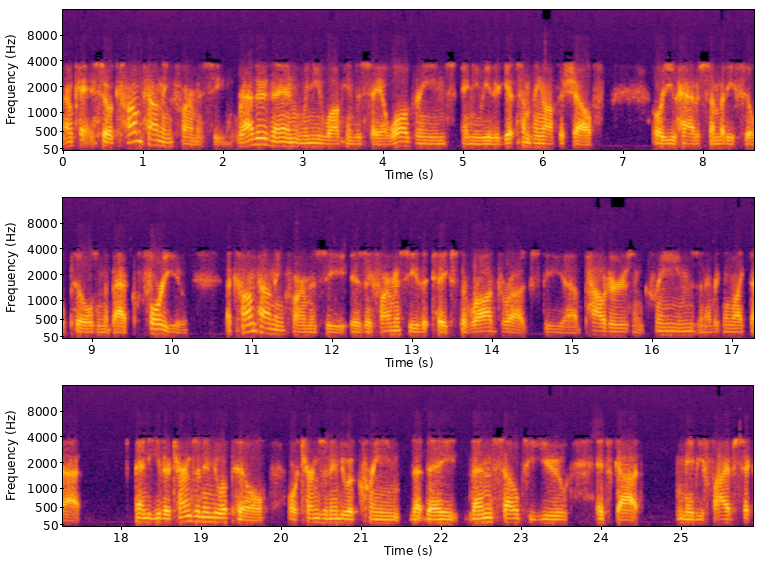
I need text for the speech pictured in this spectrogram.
Okay, so a compounding pharmacy, rather than when you walk into, say, a Walgreens and you either get something off the shelf or you have somebody fill pills in the back for you. A compounding pharmacy is a pharmacy that takes the raw drugs, the uh, powders and creams and everything like that, and either turns it into a pill or turns it into a cream that they then sell to you. It's got maybe five, six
